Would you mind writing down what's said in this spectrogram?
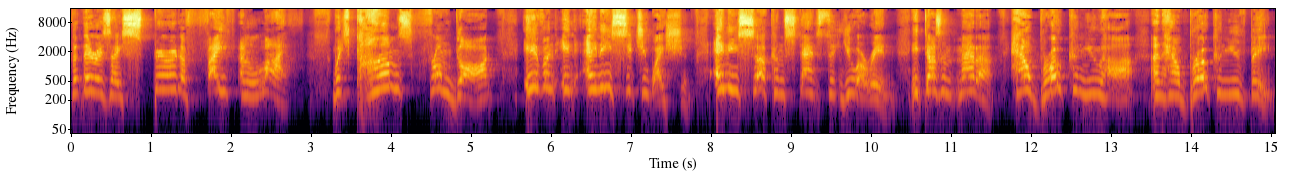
that there is a spirit of faith and life which comes from God even in any situation, any circumstance that you are in. It doesn't matter how broken you are and how broken you've been.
